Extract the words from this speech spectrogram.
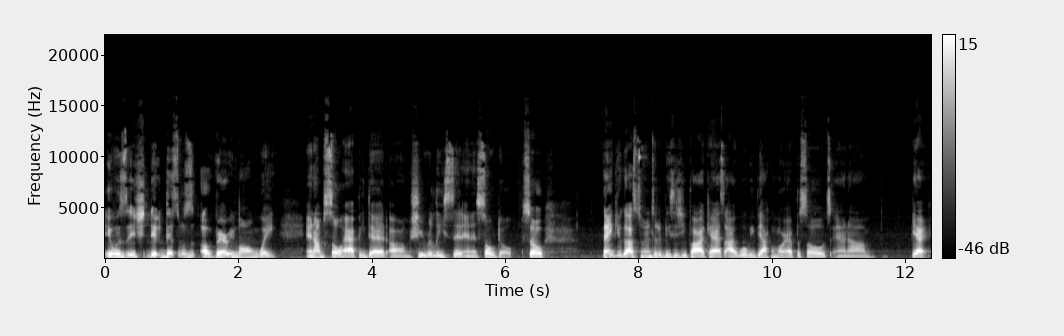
It was it, this was a very long wait, and I'm so happy that um, she released it and it's so dope. So thank you guys tuning into the BCG podcast. I will be back in more episodes, and um, yeah,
